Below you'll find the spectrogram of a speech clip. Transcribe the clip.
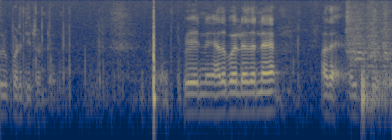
ഉൾപ്പെടുത്തിയിട്ടുണ്ട്. പിന്നെ അതുപോലെ തന്നെ അതെ ഉൾപ്പെടുത്തിയിട്ടുണ്ട്.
